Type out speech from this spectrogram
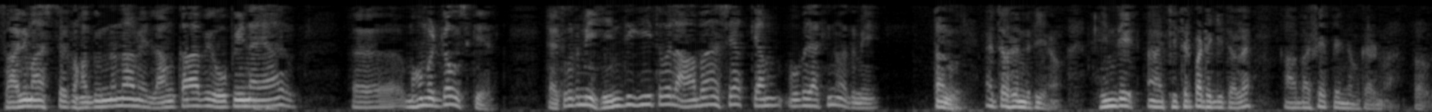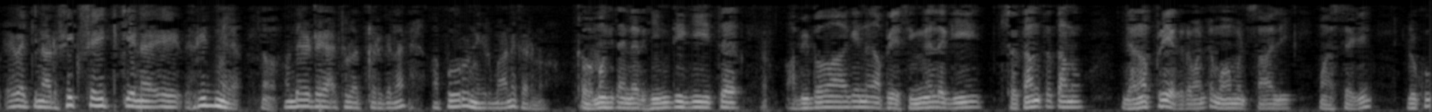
සාලි මාස්ටර්ට හඳුන්වනවා මේ ලංකාවේ ඕපී නයර් මොහමඩ් ගවුස් කියලා. එතකොට මේ හින්දි ගීතවල ආభాසයක් යම් ඔබ දකින්නවද මේ තනුව? ඇත්තටම තියෙනවා. හින්දි චිත්‍රපට ගීතවල ආభాසය පෙන්වම කරනවා. ඔව්. ඒවා තියෙන අර 6 8 කියන ඒ රිද්මය හොඳට ඇතුළත් කරගෙන අපූර්ව නිර්මාණ කරනවා. ඔව් මම හිතන්නේ අර හින්දි ගීත අභිභවාගෙන අපේ සිංහල ගී ස්වතන්ත්‍ර තනු ජනප්‍රිය කරවන්න මොහමඩ් සාලි මාස්ටර්ගේ ලොකු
